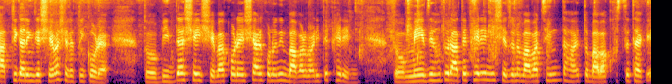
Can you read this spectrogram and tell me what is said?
রাত্রিকালীন যে সেবা সেটা তুই করে তো বিদ্যা সেই সেবা করে এসে আর কোনোদিন বাবার বাড়িতে ফেরেনি। তো মেয়ে যেহেতু রাতে ফেরেনি সেজন্য বাবা চিন্তা হয় তো বাবা খুঁজতে থাকে।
